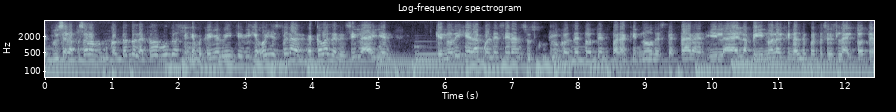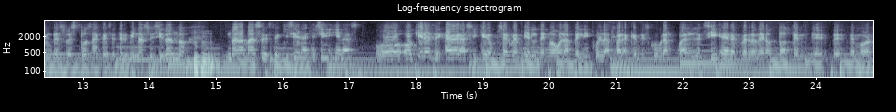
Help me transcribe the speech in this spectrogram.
Y pues se la pasaba contándole a todo el mundo hasta que me cayó el 20 y dije, oye, espera, acabas de decirle a alguien que no dijera cuáles eran sus trucos de tótem para que no despertaran. Y la, la pirinola al final de cuentas es la el tótem de su esposa que se termina suicidando. Nada más este, quisiera que sí dijeras o, o quieres dejar así que observen bien de nuevo la película para que descubran cuál sí era el verdadero tótem de, de, de Moore.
